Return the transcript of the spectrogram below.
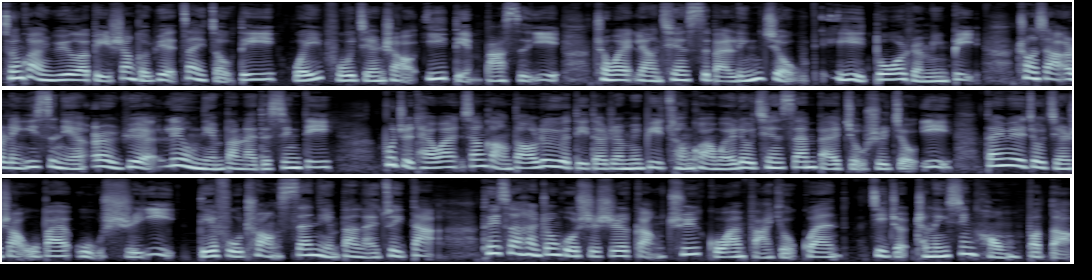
存款余额比上个月再走低，微幅减少一点八四亿，成为两千四百零九亿多人民币，创下二零一四年二月六年半来的新低。不止台湾，香港到六月底的人民币存款为六千三百九十九亿，单月就减少五百五十亿，跌幅创三年半来最大。推测和中国实施港区国安法有关。记者陈林信宏报道。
